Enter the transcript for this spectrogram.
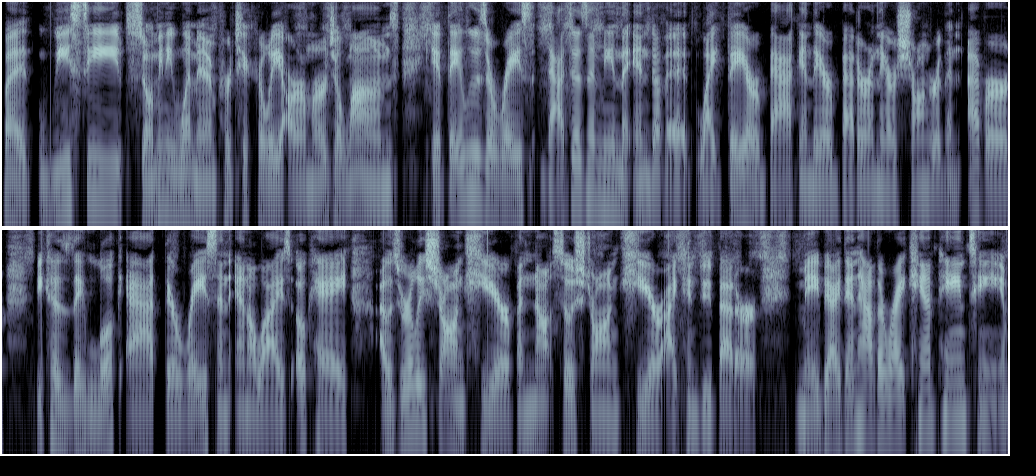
But we see so many women, particularly our Emerge alums, if they lose a race, that doesn't mean the end of it. Like they are back and they are better and they are stronger than ever because they look at their race and analyze, okay, I was really strong strong here, but not so strong here. I can do better. Maybe I didn't have the right campaign team.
